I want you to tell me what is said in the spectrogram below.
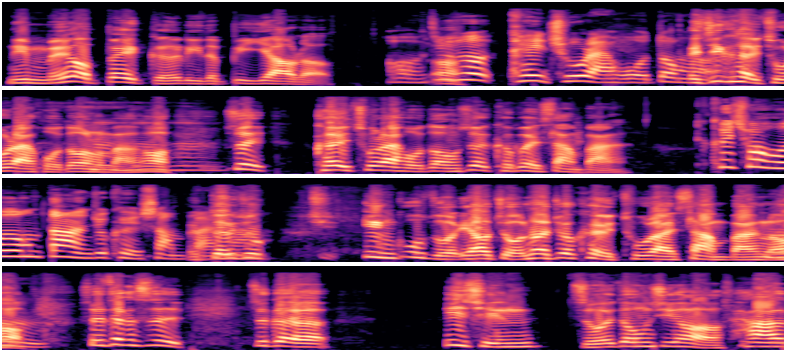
你没有被隔离的必要了。哦，就是说可以出来活动，已经可以出来活动了嘛？哦，所以可以出来活动，所以可不可以上班？可以出来活动，当然就可以上班。对，就应雇主的要求，那就可以出来上班了。哦，所以这个是这个疫情指挥中心哦，他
